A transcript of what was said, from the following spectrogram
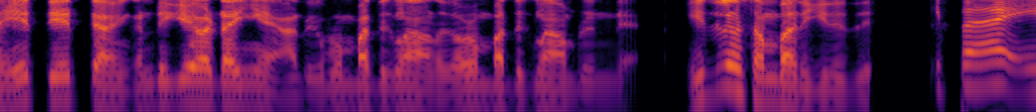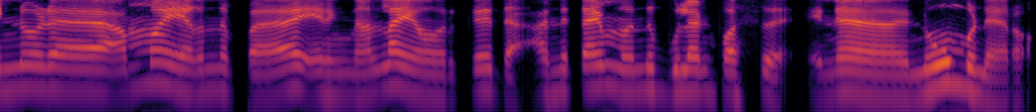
ஏத்து ஏத்து அவன் கண்டுக்கவே மாட்டாய்ங்க. அதுக்கப்புறம் பார்த்துக்கலாம், அதுக்கப்புறம் பார்த்துக்கலாம்" அப்படின்னு. இதுல சம்பாரிக்கிறது. இப்ப என்னோட அம்மா இறந்தப்ப எனக்கு நல்லா ஞாபகம் இருக்கு. த அந்த டைம் வந்து புல் அண்ட் பாஸ் என்ன நோம்பு நேரம்.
